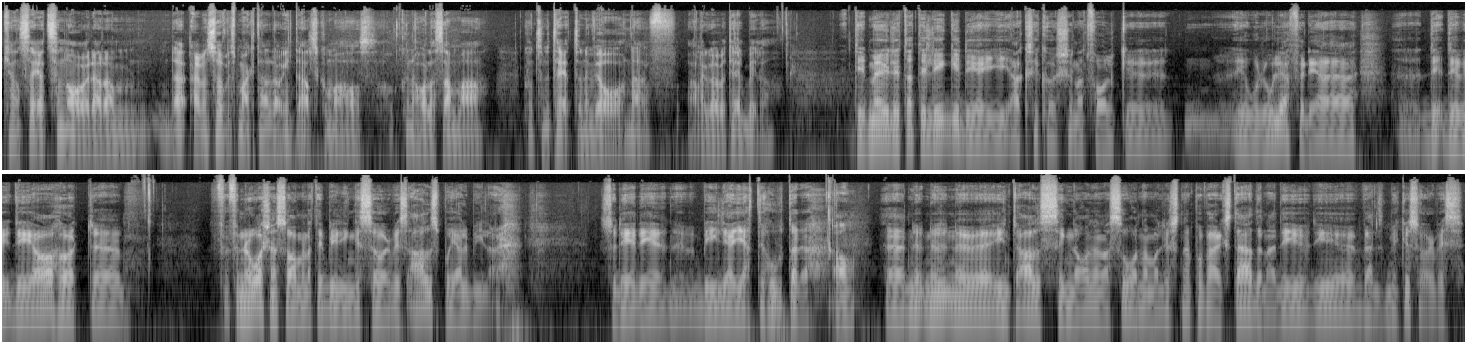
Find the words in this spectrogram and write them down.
kan se ett scenario där, de, där även servicemarknaden då inte alls kommer att ha, kunna hålla samma kontinuitet och nivå när alla går över till elbilar? Det är möjligt att det ligger det i aktiekursen att folk eh, är oroliga för det. Eh, Det, det, det jag har hört, eh, för, för några år sedan sa man att det blir ingen service alls på elbilar. Så det, det, bilar är jättehotade. Ja, Nu, nu, nu är inte alls signalerna så när man lyssnar på verkstäderna. Det är ju, det är väldigt mycket service.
